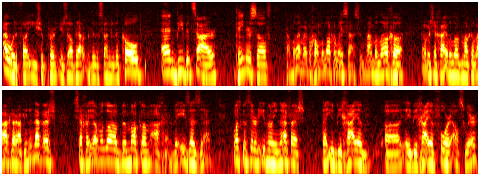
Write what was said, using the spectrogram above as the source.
I would have thought you should put yourself out into the sun or the cold and be bitzar, pain yourself. What's considered inoi nefesh that you'd be chayav, uh, you'd be chayav for elsewhere?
